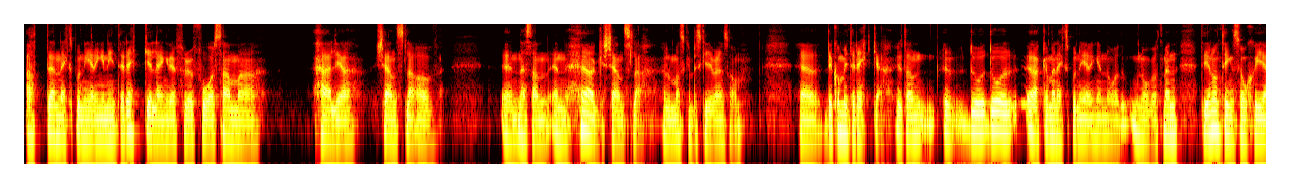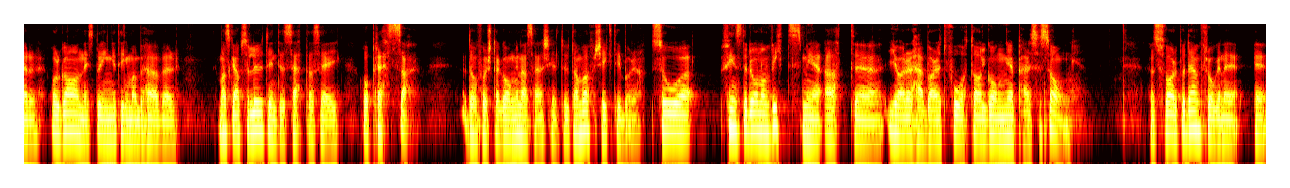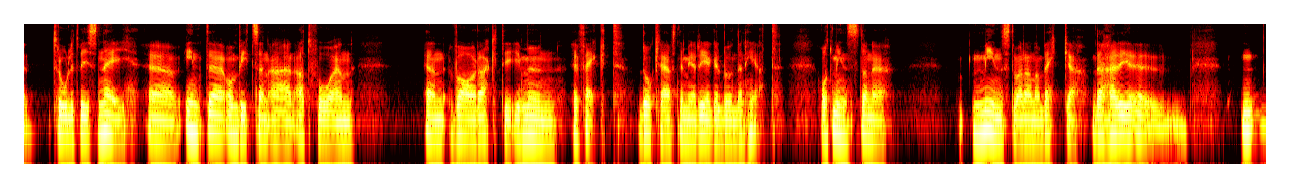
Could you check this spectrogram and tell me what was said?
att den exponeringen inte räcker längre för att få samma härliga känsla av eh, nästan en hög känsla, eller vad man ska beskriva den som. Eh, det kommer inte räcka utan eh, då, då ökar man exponeringen något. Men det är någonting som sker organiskt och ingenting man behöver. Man ska absolut inte sätta sig och pressa de första gångerna särskilt utan var försiktig i början. Så finns det då någon vits med att eh, göra det här bara ett fåtal gånger per säsong? Alltså, svaret på den frågan är eh, troligtvis nej. Eh, inte om vitsen är att få en, en varaktig immuneffekt då krävs det mer regelbundenhet. Åtminstone minst varannan vecka. Det här är eh,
